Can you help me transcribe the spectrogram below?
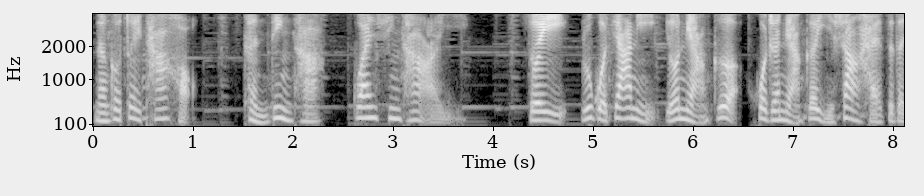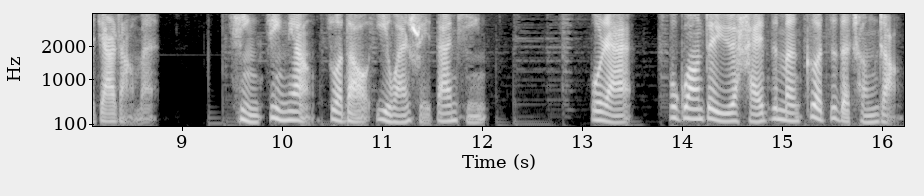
能够对他好，肯定他，关心他而已。所以，如果家里有两个或者两个以上孩子的家长们，请尽量做到一碗水端平。不然，不光对于孩子们各自的成长，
